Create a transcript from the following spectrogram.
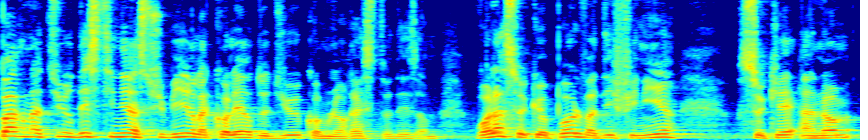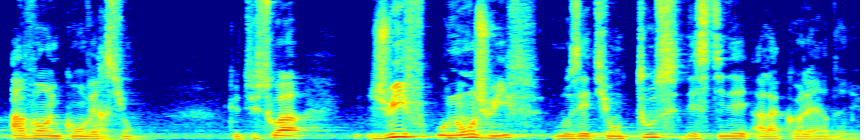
par nature destiné à subir la colère de Dieu comme le reste des hommes. Voilà ce que Paul va définir ce qu'est un homme avant une conversion. Que tu sois juif ou non juif, nous étions tous destinés à la colère de Dieu,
